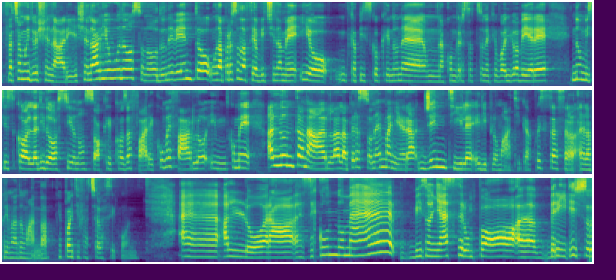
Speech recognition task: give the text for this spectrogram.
facciamo i due scenari. Scenario 1 sono ad un evento, una persona si avvicina a me, io capisco che non è una conversazione che voglio avere, non mi si scolla di dosso, io non so che cosa fare, come farlo, come allontanarla la persona in maniera gentile e diplomatica. Questa sarà, è la prima domanda e poi ti faccio la seconda. Eh, allora, secondo me bisogna essere un po' eh, british,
